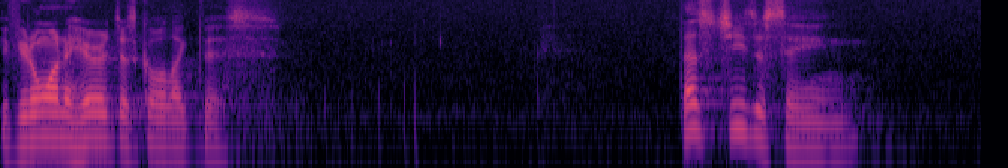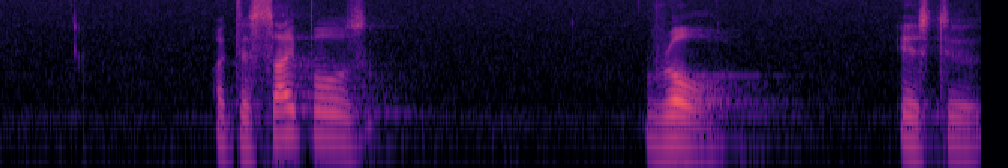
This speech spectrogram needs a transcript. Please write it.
If you don't want to hear it, just go like this. That's Jesus saying, A disciple's role is to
